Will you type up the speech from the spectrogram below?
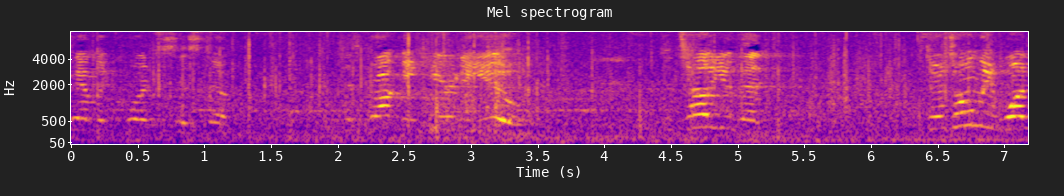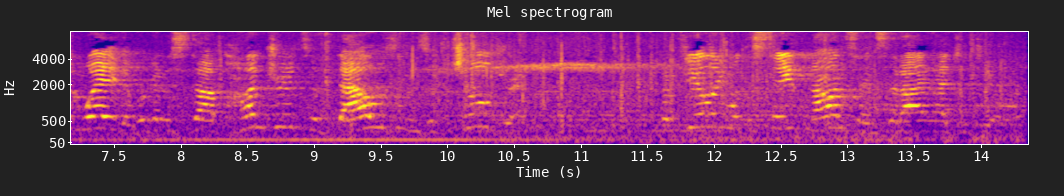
the family court system has brought me here to you to tell you that there's only one way that we're going to stop hundreds of thousands of children from dealing with the same nonsense that I had to deal with.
